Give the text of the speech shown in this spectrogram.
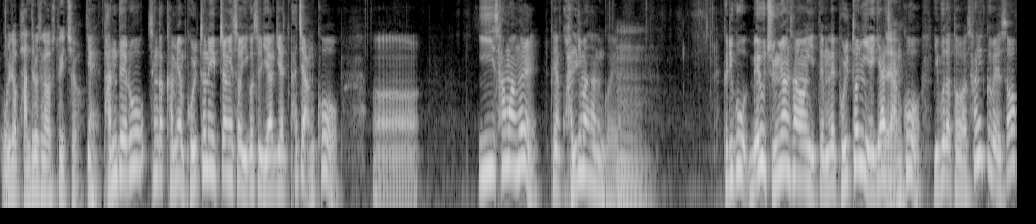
오히려 반대로 생각할 수도 있죠. 예, 반대로 생각하면 볼턴의 입장에서 이것을 이야기하지 않고 어, 이 상황을 그냥 관리만 하는 거예요. 음. 그리고 매우 중요한 상황이기 때문에 볼턴이 얘기하지 네. 않고 이보다 더 상위급에서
